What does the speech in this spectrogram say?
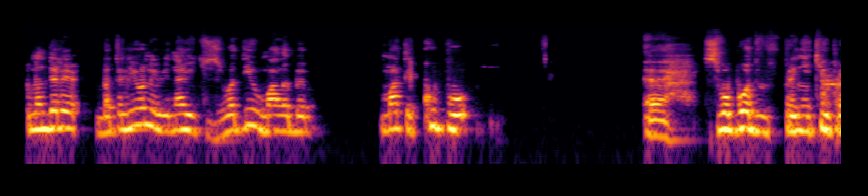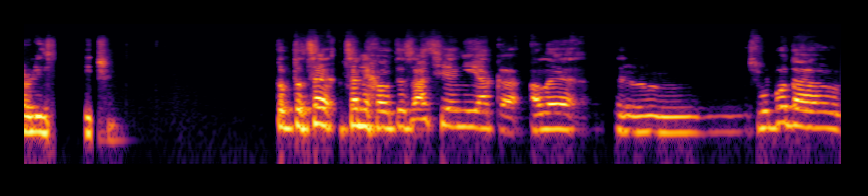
командири батальйонів і навіть зводів мали би мати купу е, свобод в прийнятті управлінських рішень. Тобто, це, це не хаотизація ніяка, але е, свобода в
